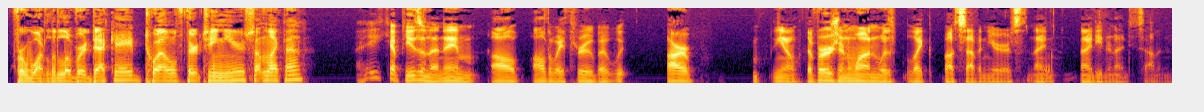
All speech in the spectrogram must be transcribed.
for what, a little over a decade, 12, 13 years, something like that? He kept using that name all all the way through, but we, our, you know, the version one was like about seven years, nine, 90 to 97.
